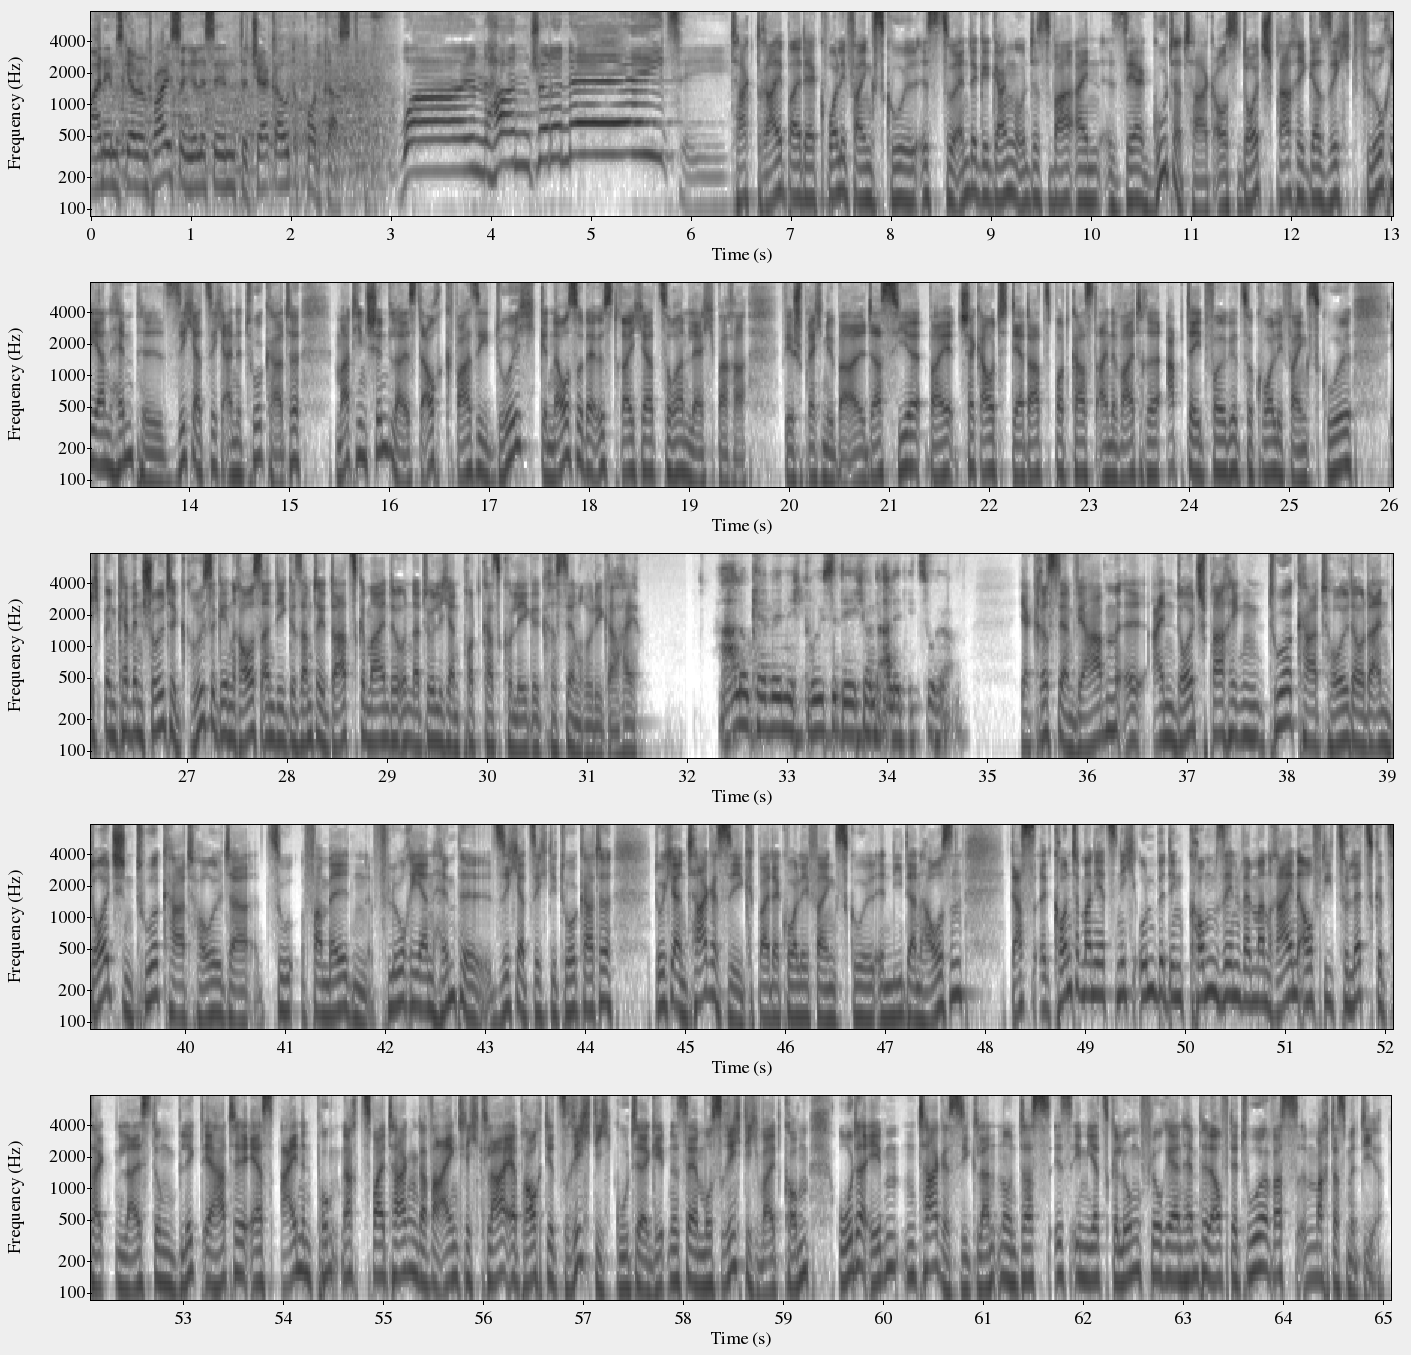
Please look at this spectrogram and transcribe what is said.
My name is Garen Price, and you're listening to Check Out the Podcast. 180. Tag 3 bei der Qualifying School ist zu Ende gegangen und es war ein sehr guter Tag aus deutschsprachiger Sicht. Florian Hempel sichert sich eine Tourkarte. Martin Schindler ist auch quasi durch, genauso der Österreicher Zoran Lerchbacher. Wir sprechen über all das hier bei Checkout der Darts Podcast, eine weitere Update-Folge zur Qualifying School. Ich bin Kevin Schulte. Grüße gehen raus an die gesamte Darts-Gemeinde und natürlich an Podcast-Kollege Christian Rüdiger. Hi. Hallo Kevin, ich grüße dich und alle, die zuhören. Ja, Christian, wir haben äh, einen deutschsprachigen Tourcard-Holder oder einen deutschen Tourcard-Holder zu vermelden. Florian Hempel sichert sich die Tourkarte durch einen Tagessieg bei der Qualifying School in Niedernhausen. Das äh, konnte man jetzt nicht unbedingt kommen sehen, wenn man rein auf die zuletzt gezeigten Leistungen blickt. Er hatte erst einen Punkt nach zwei Tagen. Da war eigentlich klar, er braucht jetzt richtig gute Ergebnisse. Er muss richtig weit kommen oder eben einen Tagessieg landen. Und das ist ihm jetzt gelungen. Florian Hempel auf der Tour. Was macht das mit dir?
